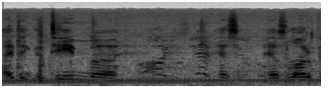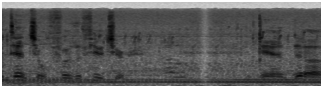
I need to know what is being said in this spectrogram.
I think the team uh, has has a lot of potential for the future, and uh,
